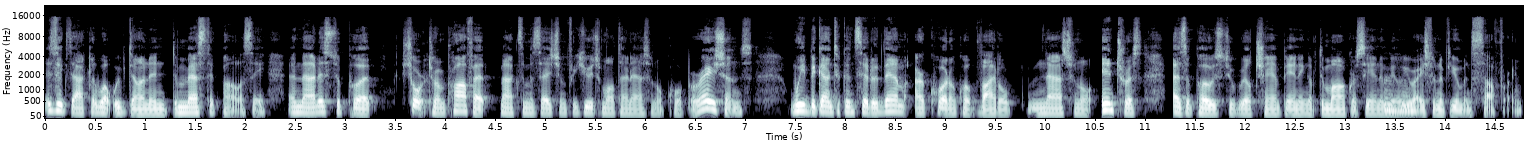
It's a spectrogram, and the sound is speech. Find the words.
is exactly what we've done in domestic policy, and that is to put short-term profit maximization for huge multinational corporations, we began to consider them our quote unquote vital national interests as opposed to real championing of democracy and mm-hmm. amelioration mm-hmm. of human suffering.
